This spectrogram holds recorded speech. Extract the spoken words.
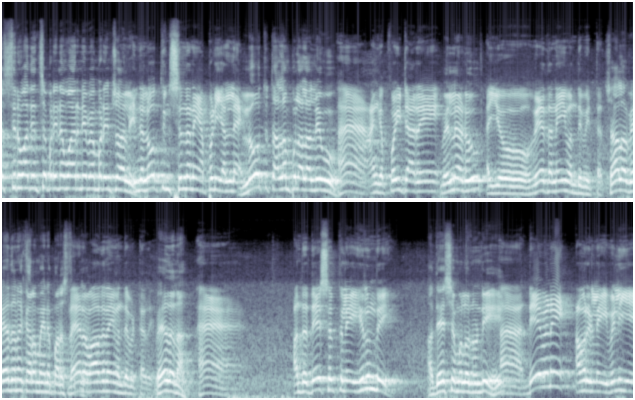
ఆశీర్వాదించబడిన వారిని వెంబడించాలి இந்த லோத்தின் சிந்தனை அப்படி அல்ல లోతు తలంపులు అలా లేవు ஆ, அங்க போயிட்டாரு వెళ్ళాడు ஐயோ வேதனை வந்து விட்டது చాలా వేదనకరమైన పరిస్థితి வேற வாதனை வந்து விட்டது వేదన ஆ, அந்த தேசத்திலே இருந்து ఆ దేశముల నుండి ஆ, தேவனே அவர்களை வெளியே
